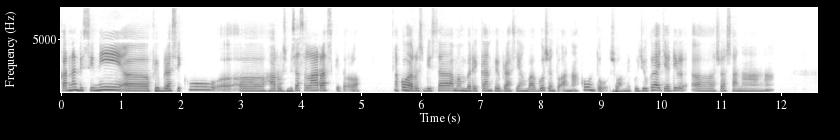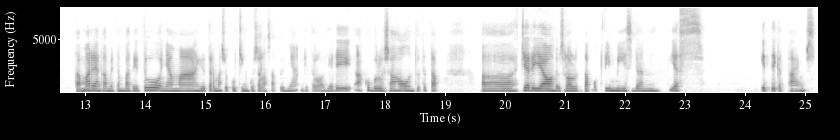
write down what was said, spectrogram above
karena di sini uh, vibrasiku uh, harus bisa selaras gitu loh. Aku harus bisa memberikan vibrasi yang bagus untuk anakku untuk suamiku juga. Jadi uh, suasana kamar yang kami tempat itu nyaman gitu. Termasuk kucingku salah satunya gitu loh. Jadi aku berusaha untuk tetap ceria untuk selalu tetap optimis dan yes it take a times.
